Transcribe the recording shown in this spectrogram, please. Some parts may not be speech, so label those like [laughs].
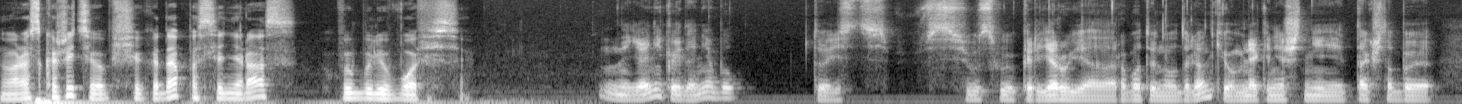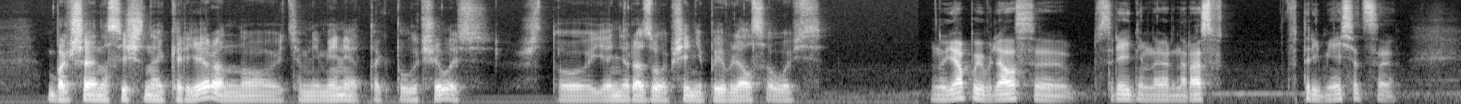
Ну, а расскажите вообще, когда последний раз вы были в офисе? Я никогда не был. То есть всю свою карьеру я работаю на удаленке. У меня, конечно, не так, чтобы большая насыщенная карьера, но тем не менее так получилось, что я ни разу вообще не появлялся в офисе. Ну, я появлялся в среднем, наверное, раз в, в три месяца.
